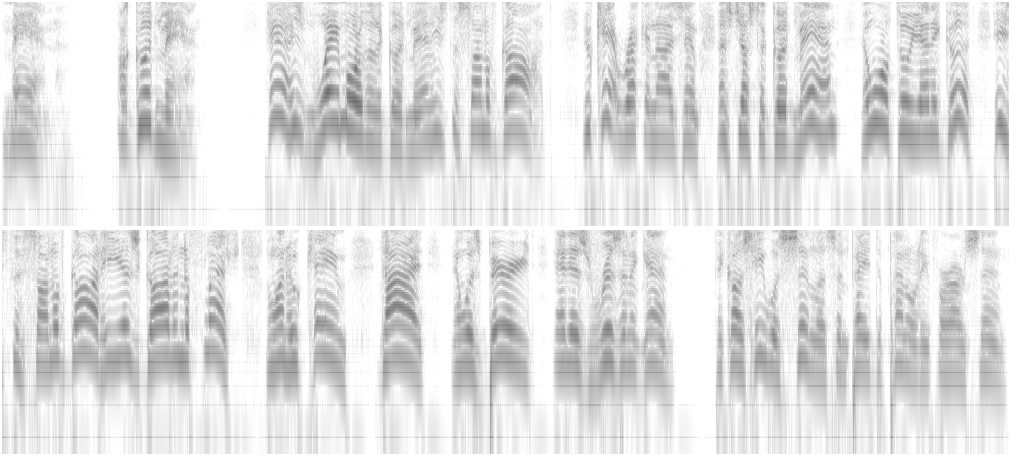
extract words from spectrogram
man, a good man. Yeah, he's way more than a good man. He's the Son of God. You can't recognize him as just a good man. It won't do you any good. He's the Son of God. He is God in the flesh, the one who came, died, and was buried, and is risen again because he was sinless and paid the penalty for our sin.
